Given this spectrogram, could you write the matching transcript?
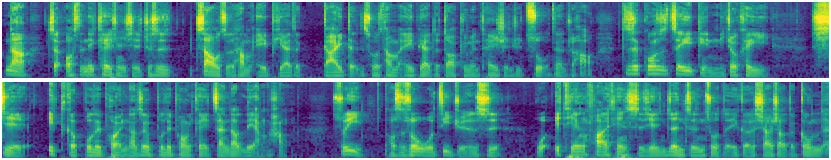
那这 Authentication 其实就是照着他们 API 的 guidance 或他们 API 的 documentation 去做，这样就好。这是光是这一点，你就可以。写一个 bullet point，然后这个 bullet point 可以占到两行，所以老实说，我自己觉得是我一天花一天时间认真做的一个小小的功能，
